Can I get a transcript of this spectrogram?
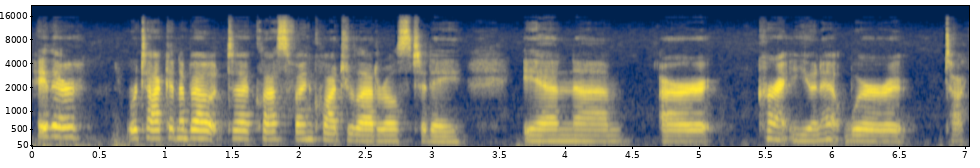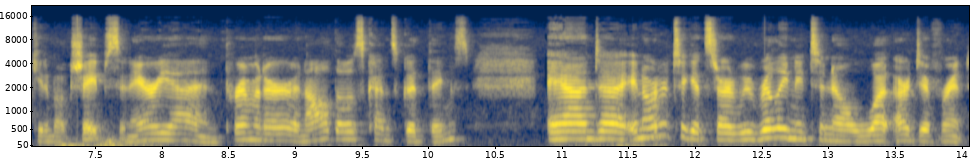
Hey there, we're talking about uh, classifying quadrilaterals today. In um, our current unit, we're talking about shapes and area and perimeter and all those kinds of good things. And uh, in order to get started, we really need to know what our different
